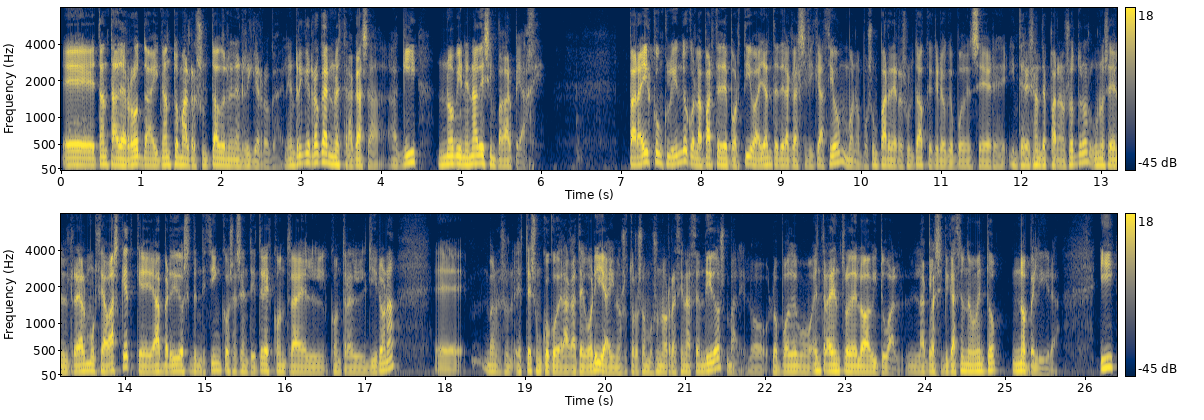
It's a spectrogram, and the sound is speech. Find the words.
eh, tanta derrota y tanto mal resultado en el Enrique Roca. El Enrique Roca es nuestra casa. Aquí no viene nadie sin pagar peaje. Para ir concluyendo con la parte deportiva y antes de la clasificación, bueno, pues un par de resultados que creo que pueden ser interesantes para nosotros. Uno es el Real Murcia Basket, que ha perdido 75-63 contra el, contra el Girona. Eh, bueno, este es un coco de la categoría y nosotros somos unos recién ascendidos. Vale, lo, lo podemos, entra dentro de lo habitual. La clasificación de momento no peligra y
